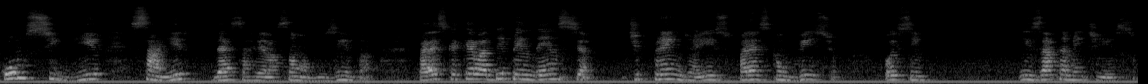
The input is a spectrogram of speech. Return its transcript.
conseguir sair dessa relação abusiva? Parece que aquela dependência te prende a isso? Parece que é um vício? Pois sim, exatamente isso.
